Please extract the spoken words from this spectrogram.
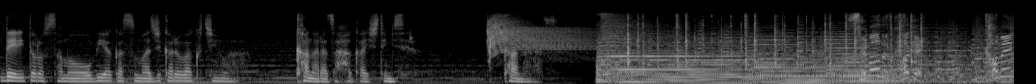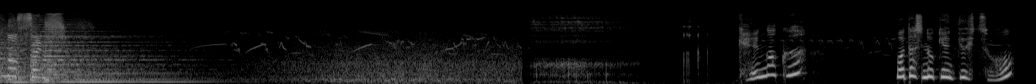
デリトロス様を脅かすマジカルワクチンは必ず破壊してみせる。必ず。迫る影。仮面の戦士。見学？私の研究室を？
